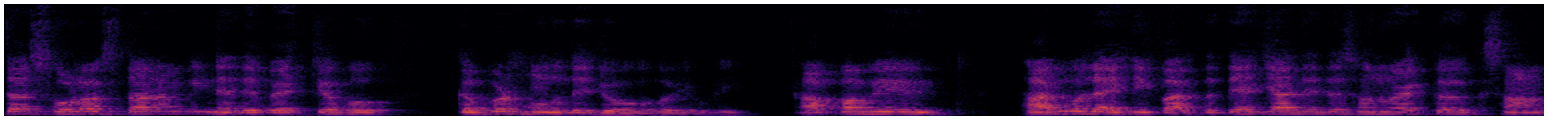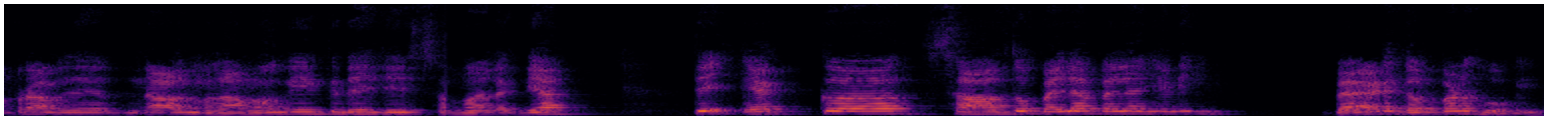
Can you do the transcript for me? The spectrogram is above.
ਤਾਂ 16 17 ਮਹੀਨੇ ਦੇ ਵਿੱਚ ਉਹ ਗੱਭਣ ਹੋਣ ਦੇ ਯੋਗ ਹੋ ਜੂਗੀ। ਆਪਾਂ ਵੀ ਫਾਰਮੂਲਾ ਇਹੀ ਵਰਤਦੇ ਆ ਜਦ ਤੇ ਤੁਹਾਨੂੰ ਇੱਕ ਕਿਸਾਨ ਭਰਾ ਦੇ ਨਾਲ ਮਿਲਾਵਾਂਗੇ ਕਿਤੇ ਜੇ ਸਮਾਂ ਲੱਗਿਆ। ਤੇ ਇੱਕ ਸਾਲ ਤੋਂ ਪਹਿਲਾਂ ਪਹਿਲਾਂ ਜਿਹੜੀ ਬੈੜ ਗੱਬਣ ਹੋ ਗਈ।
